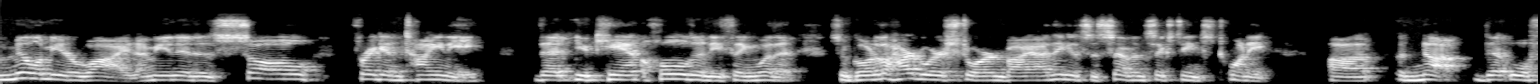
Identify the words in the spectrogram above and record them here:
millimeter wide. I mean, it is so friggin' tiny that you can't hold anything with it. So go to the hardware store and buy, I think it's a 7 16 20 uh, nut that will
